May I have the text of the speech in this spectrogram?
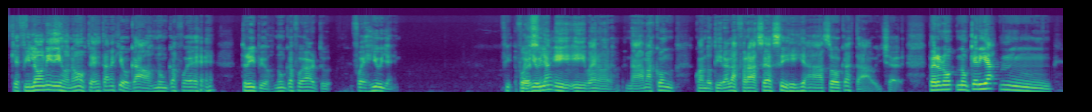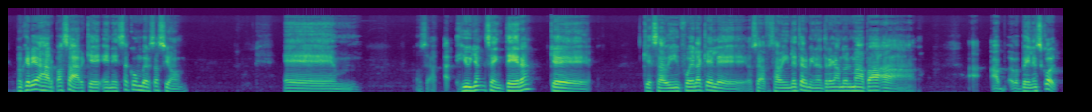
que Filoni dijo, no, ustedes están equivocados, nunca fue Tripio, nunca fue Arthur, fue Hugh Fue Hugh y, y, bueno, nada más con cuando tira la frase así a Soca está muy chévere. Pero no, no quería... Mm, no quería dejar pasar que en esa conversación, eh, o sea, Hugh se entera que, que Sabine fue la que le, o sea, Sabine le terminó entregando el mapa a, a, a Balen Skull.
